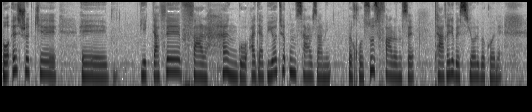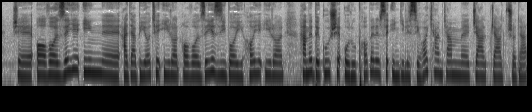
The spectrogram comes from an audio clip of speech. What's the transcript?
باعث شد که یک دفعه فرهنگ و ادبیات اون سرزمین به خصوص فرانسه تغییر بسیاری بکنه. آوازه این ادبیات ایران آوازه زیبایی های ایران همه به گوش اروپا برسه. انگلیسی ها کم کم جلب جلب شدن.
